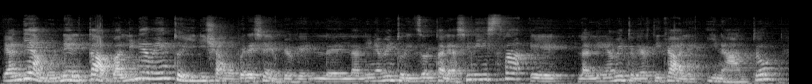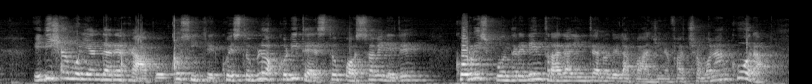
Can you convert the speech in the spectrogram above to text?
e andiamo nel tab allineamento gli diciamo per esempio che l'allineamento orizzontale a sinistra e l'allineamento verticale in alto e diciamo di andare a capo così che questo blocco di testo possa, vedete, corrispondere ed entrare all'interno della pagina. Facciamola ancora,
